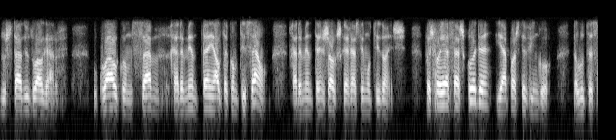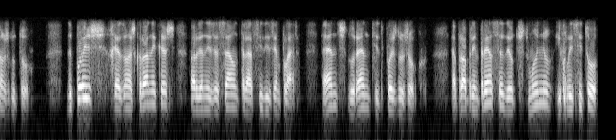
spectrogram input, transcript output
do estádio do Algarve o qual, como se sabe, raramente tem alta competição, raramente tem jogos que arrastem multidões. Pois foi essa a escolha e a aposta vingou. A lutação esgotou. Depois, rezam as crónicas, a organização terá sido exemplar, antes, durante e depois do jogo. A própria imprensa deu testemunho e felicitou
